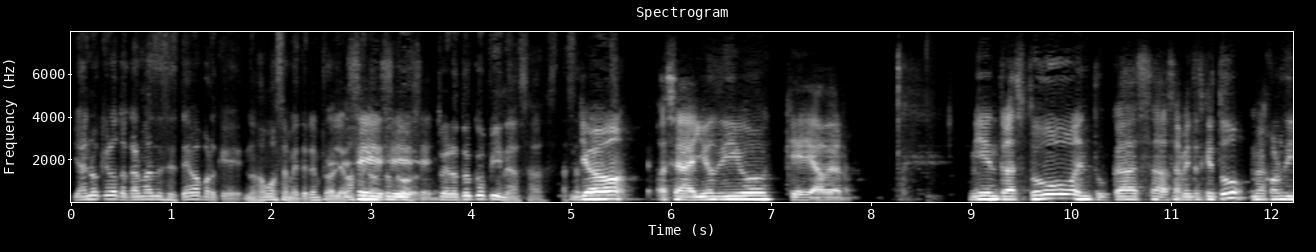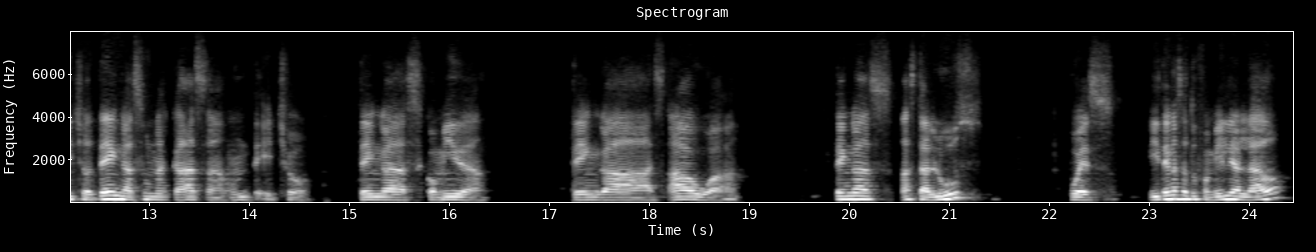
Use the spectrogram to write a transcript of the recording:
ya no quiero tocar más de ese tema porque nos vamos a meter en problemas, pero sí, tú, sí, sí. pero tú qué opinas a-? Yo, o sea, yo digo que, a ver, mientras tú en tu casa, o sea, mientras que tú, mejor dicho, tengas una casa, un techo, tengas comida, tengas agua, tengas hasta luz, pues, y tengas a tu familia al lado,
